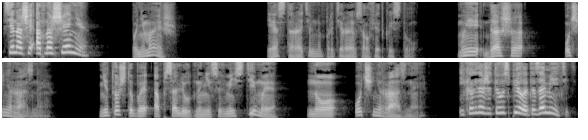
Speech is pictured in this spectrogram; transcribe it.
Все наши отношения? Понимаешь? Я старательно протираю салфеткой стол. Мы, Даша, очень разные. Не то чтобы абсолютно несовместимые, но очень разные. И когда же ты успел это заметить?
